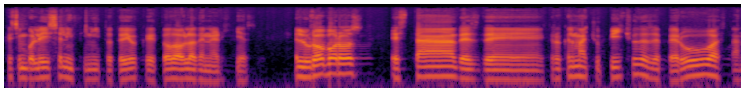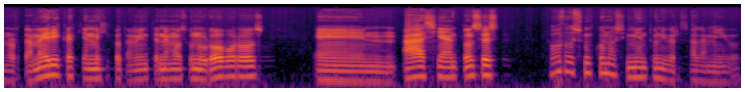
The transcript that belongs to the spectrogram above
que simboliza el infinito. Te digo que todo habla de energías. El uróboros está desde, creo que el Machu Picchu, desde Perú hasta Norteamérica. Aquí en México también tenemos un uróboros. En Asia. Entonces, todo es un conocimiento universal, amigos.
